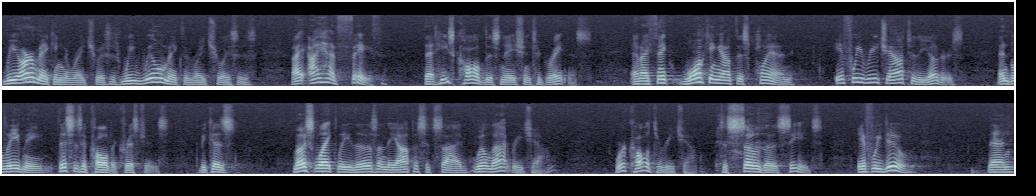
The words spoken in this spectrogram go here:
we are making the right choices. We will make the right choices. I, I have faith that He's called this nation to greatness. And I think walking out this plan, if we reach out to the others, and believe me, this is a call to Christians, because most likely those on the opposite side will not reach out. We're called to reach out, to sow those seeds. If we do, then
